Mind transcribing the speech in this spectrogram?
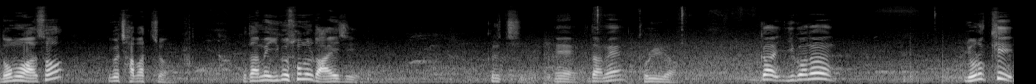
넘어와서 이거 잡았죠. 그 다음에 이거 손을 놔야지. 그렇지. 예, 그 다음에 돌려. 그러니까 이거는 요렇게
